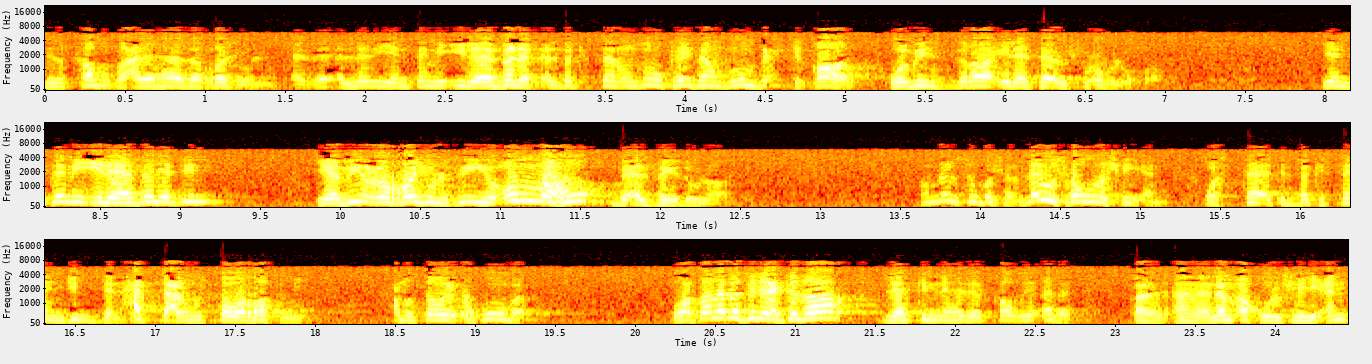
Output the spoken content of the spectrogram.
للقبض على هذا الرجل الذي ينتمي إلى بلد الباكستان. انظروا كيف ينظرون باحتقار وبازدراء إلى سائر الشعوب الأخرى. ينتمي إلى بلد يبيع الرجل فيه أمه بألفي دولار. هم ليسوا بشرا لا يسوون شيئا. واستاءت الباكستان جدا حتى على المستوى الرسمي على مستوى الحكومة. وطلبت الاعتذار لكن هذه القضية أبت. قالت أنا لم أقل شيئا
